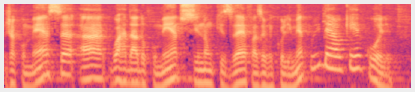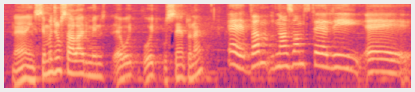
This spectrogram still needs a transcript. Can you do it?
já começa a guardar documentos, se não quiser fazer o recolhimento, o ideal é que recolha. Né? Em cima de um salário mínimo, é 8%, 8% né? É, vamos, nós vamos ter ali. É,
